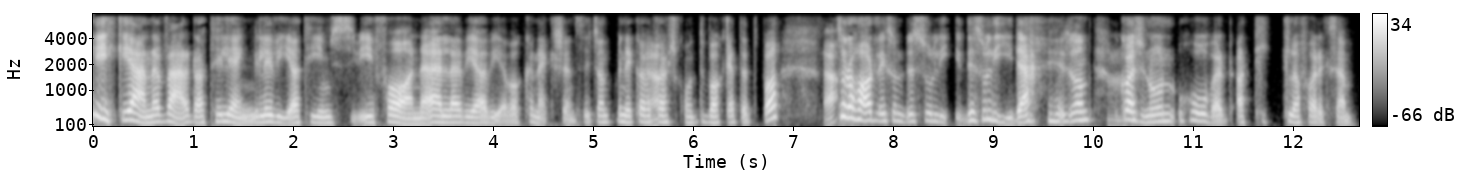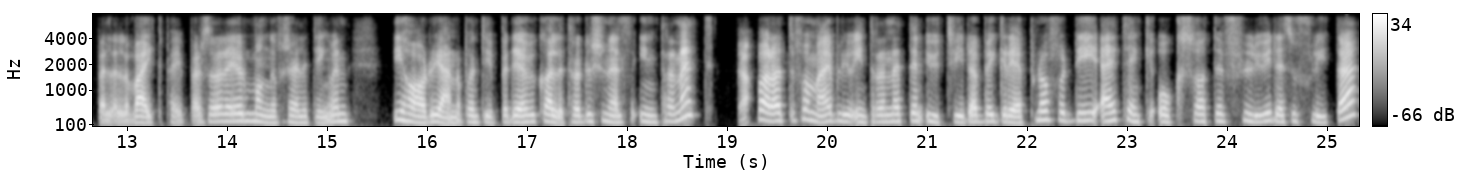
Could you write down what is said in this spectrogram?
like gjerne være da tilgjengelig via Teams i Fane eller via Viva Connections. Men det kan vi ja. kanskje komme tilbake til etterpå. Ja. Så du har liksom det, solide. Det solide mm. Kanskje noen hovedartikler f.eks. eller whitepaper. Så det er jo mange forskjellige ting. Men de har du gjerne på en type det vi kaller tradisjonelt for intranett. Ja. Bare at For meg blir jo intranett en utvida begrep nå, fordi jeg tenker også at det flyr, det som flyter.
